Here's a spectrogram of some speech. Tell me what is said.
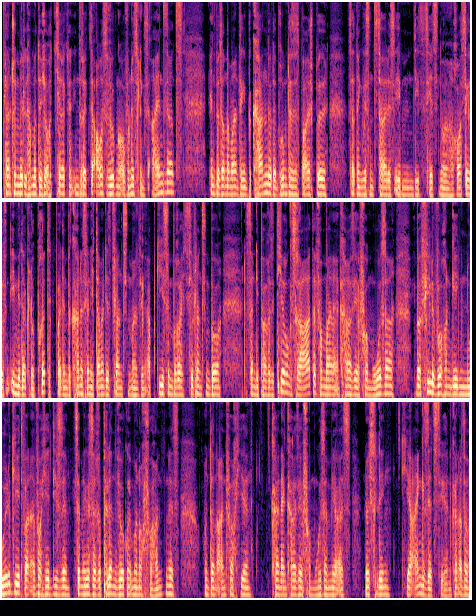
Pflanzenmittel haben natürlich auch direkte und indirekte Auswirkungen auf den Nützlingseinsatz. Insbesondere meinetwegen bekannt oder berühmtestes Beispiel seit einer gewissen Zeit ist eben dieses jetzt nur herausgegriffen Imidacloprid, weil dem bekannt ist, wenn ich damit jetzt Pflanzen meinetwegen abgieße im Bereich des Tierpflanzenbau, dass dann die Parasitierungsrate von meinem Acacia formosa über viele Wochen gegen Null geht, weil einfach hier diese, ich sag eine gewisse Repellentwirkung immer noch vorhanden ist und dann einfach hier kein Encasia formosa mehr als Nützling hier eingesetzt werden kann. Also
